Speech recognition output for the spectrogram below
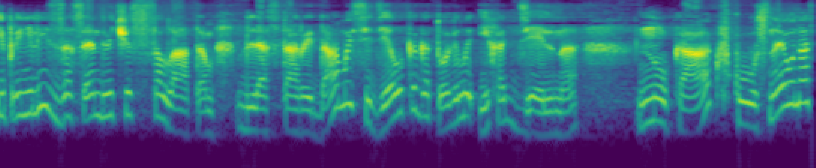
и принялись за сэндвичи с салатом. Для старой дамы сиделка готовила их отдельно. «Ну как, вкусное у нас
